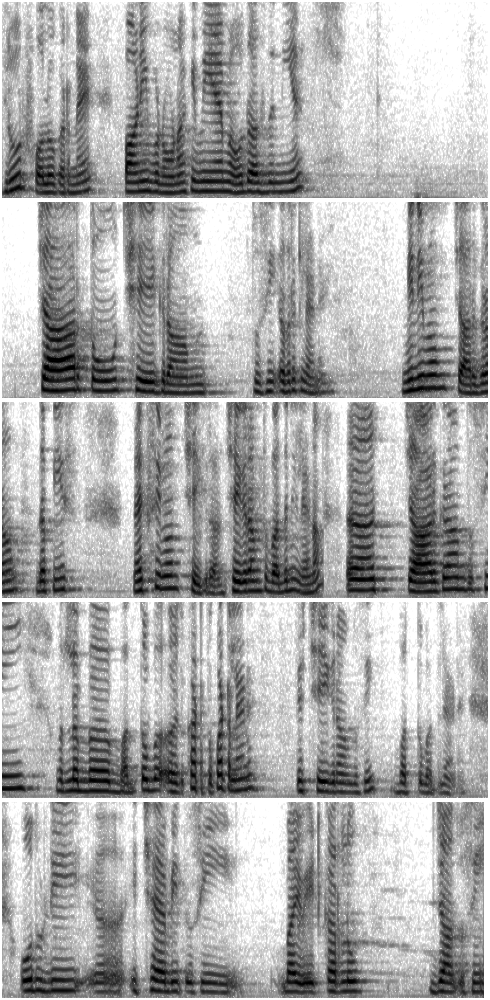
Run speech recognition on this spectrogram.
ਜ਼ਰੂਰ ਫੋਲੋ ਕਰਨਾ ਹੈ ਪਾਣੀ ਬਣਾਉਣਾ ਕਿਵੇਂ ਹੈ ਮੈਂ ਉਹ ਦੱਸ ਦਿੰਨੀ ਹਾਂ 4 ਤੋਂ 6 ਗ੍ਰਾਮ ਤੁਸੀਂ ਅਦਰਕ ਲੈਣਾ ਹੈ ਮਿਨੀਮਮ 4 ਗ੍ਰਾਮ ਦਾ ਪੀਸ ਮੈਕਸਿਮਮ 6 ਗ੍ਰਾਮ 6 ਗ੍ਰਾਮ ਤੋਂ ਵੱਧ ਨਹੀਂ ਲੈਣਾ। 4 ਗ੍ਰਾਮ ਤੁਸੀਂ ਮਤਲਬ ਵੱਧ ਤੋਂ ਘੱਟ ਤੋਂ ਘੱਟ ਲੈਣਾ ਹੈ ਤੇ 6 ਗ੍ਰਾਮ ਤੁਸੀਂ ਵੱਧ ਤੋਂ ਵੱਧ ਲੈਣਾ ਉਹ ਤੁਹਾਡੀ ਇੱਛਾ ਹੈ ਵੀ ਤੁਸੀਂ ਬਾਈ ਵੇਟ ਕਰ ਲਓ ਜਾਂ ਤੁਸੀਂ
